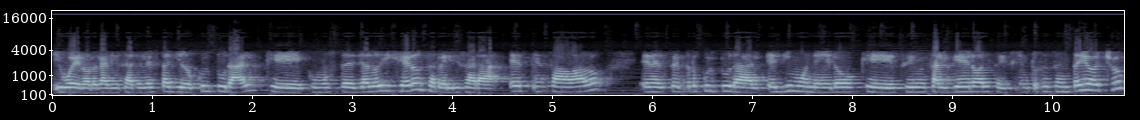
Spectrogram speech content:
y bueno, organizar el estallido cultural que, como ustedes ya lo dijeron, se realizará este sábado en el Centro Cultural El Limonero, que es en Salguero al 668.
